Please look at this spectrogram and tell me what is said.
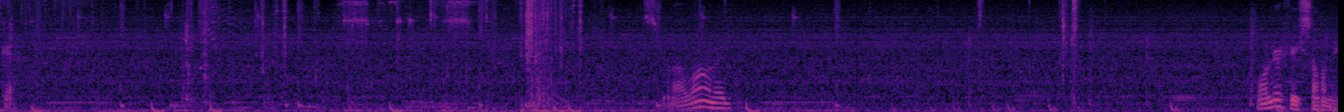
Okay. That's what I wanted. I wonder if he saw me.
